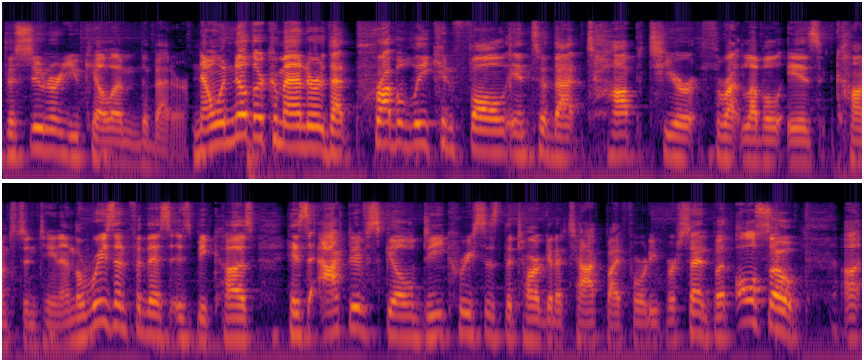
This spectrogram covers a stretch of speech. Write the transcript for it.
the sooner you kill him the better. Now another commander that probably can fall into that top tier threat level is Constantine. And the reason for this is because his active skill decreases the target attack by 40 percent but also uh,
